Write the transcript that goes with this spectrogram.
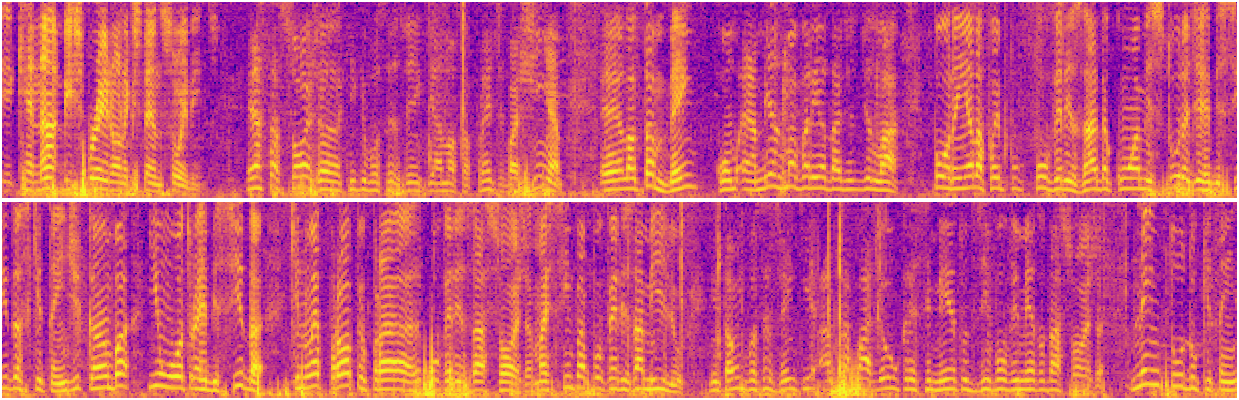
it cannot be sprayed on Extend soybeans. Esta soja aqui que vocês veem aqui à nossa frente, baixinha, ela também é a mesma variedade de lá. Porém, ela foi pulverizada com a mistura de herbicidas que tem de camba e um outro herbicida que não é próprio para pulverizar soja, mas sim para pulverizar milho. Então, vocês veem que atrapalhou o crescimento, o desenvolvimento da soja. Nem tudo que tem...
